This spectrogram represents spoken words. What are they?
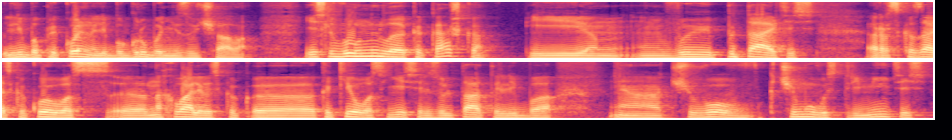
либо прикольно, либо грубо не звучало. Если вы унылая какашка, и вы пытаетесь рассказать, какой у вас, э, нахваливать, как, э, какие у вас есть результаты, либо э, чего, к чему вы стремитесь,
